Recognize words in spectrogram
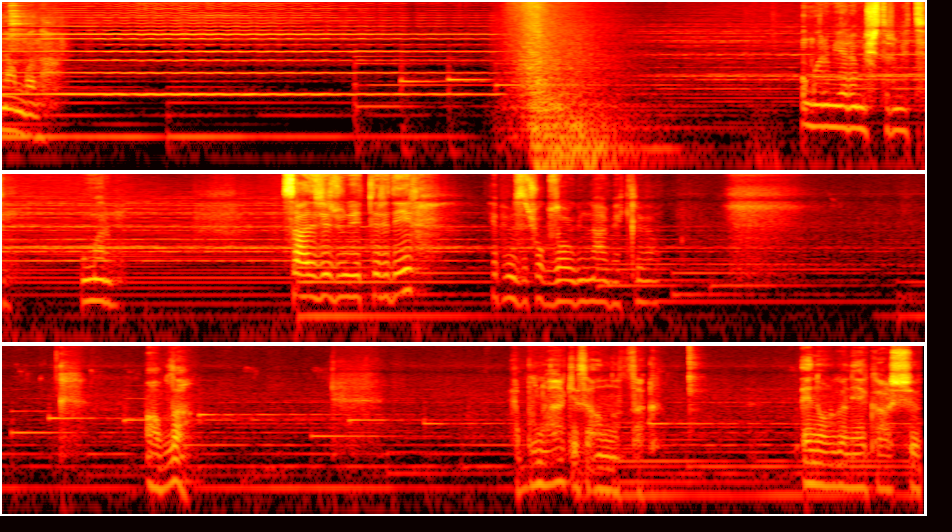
İnan bana. Umarım yaramıştır Metin. Umarım. Sadece Cüneytleri değil, hepimizi çok zor günler bekliyor. Abla. Ya bunu herkese anlatsak. En organiğe karşı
